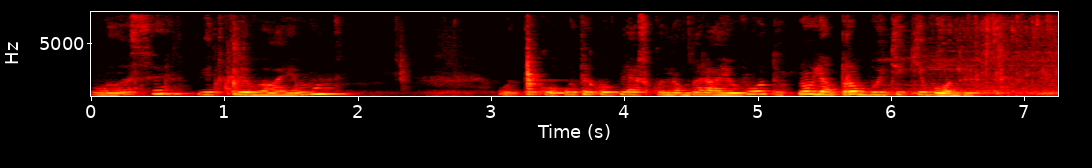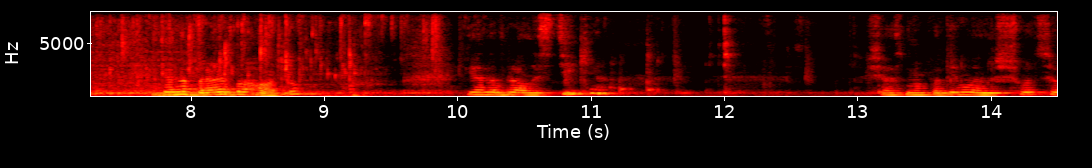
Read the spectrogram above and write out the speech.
волоси відкриваємо. Ось таку, таку пляшку набираю воду. Ну, я пробую тільки воду. Я набираю багато. Я набрала стільки. Зараз ми подивимося, що це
